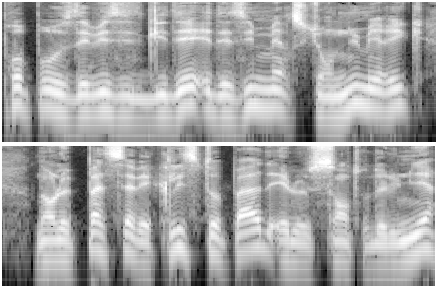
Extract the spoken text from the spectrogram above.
proposent des visites guidées et des immersions numériques dans le passé avec l'histoire et le centre de lumière,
